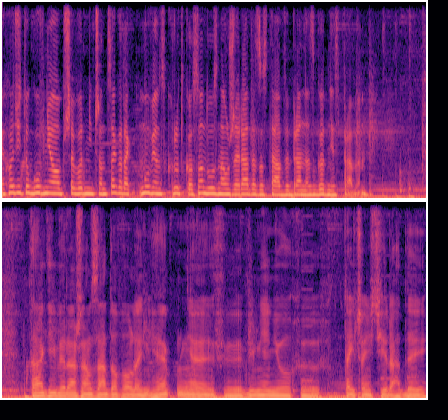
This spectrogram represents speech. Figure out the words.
Y, Chodzi tu głównie o przewodniczącego. Tak mówiąc krótko, sąd uznał, że Rada została wybrana zgodnie z prawem. Tak i wyrażam zadowolenie e, w, imieniu e, tej części Rady,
